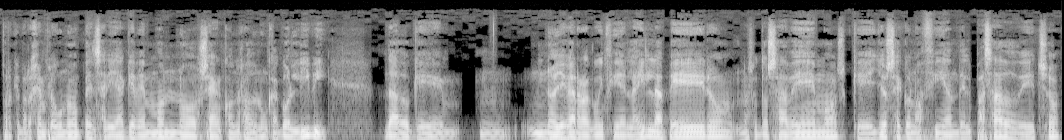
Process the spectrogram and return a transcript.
porque por ejemplo uno pensaría que Demon no se ha encontrado nunca con Libby, dado que mm, no llegaron a coincidir en la isla, pero nosotros sabemos que ellos se conocían del pasado, de hecho,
